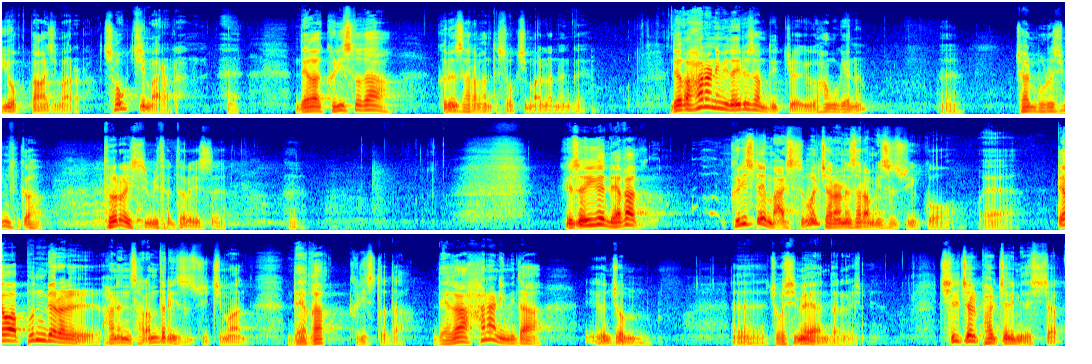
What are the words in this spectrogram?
유혹 당하지 말아라. 속지 말아라. 예. 내가 그리스도다. 그런 사람한테 속지 말라는 거예요. 내가 하나님이다 이런 사람도 있죠. 이거 한국에는 예. 잘 모르십니까? 들어 있습니다. 들어 있어요. 예. 그래서 이게 내가 그리스도의 말씀을 전하는 사람이 있을 수 있고 때와 분별을 하는 사람들이 있을 수 있지만 내가 그리스도다. 내가 하나님이다. 이건 좀 조심해야 한다는 것입니다. 7절 8절입니다. 시작.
